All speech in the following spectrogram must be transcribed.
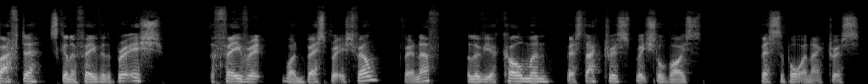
BAFTA it's going to favour the British. The favourite won Best British Film. Fair enough. Olivia Colman, Best Actress, Rachel Weisz, Best Supporting Actress.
